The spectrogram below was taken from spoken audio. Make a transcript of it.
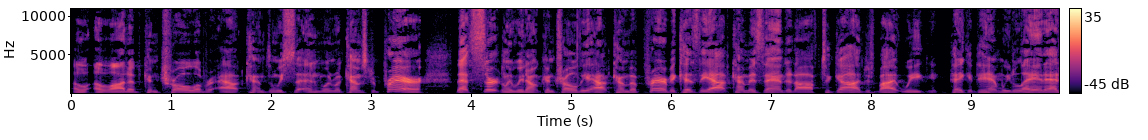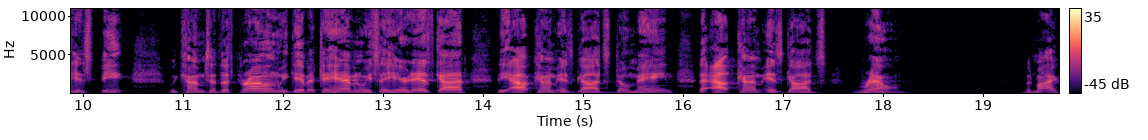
a, a, lot of control over outcomes. And, we and when it comes to prayer, that's certainly we don't control the outcome of prayer because the outcome is handed off to God. Just by we take it to Him, we lay it at His feet, we come to the throne, we give it to Him, and we say, Here it is, God. The outcome is God's domain, the outcome is God's realm. But, Mike,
